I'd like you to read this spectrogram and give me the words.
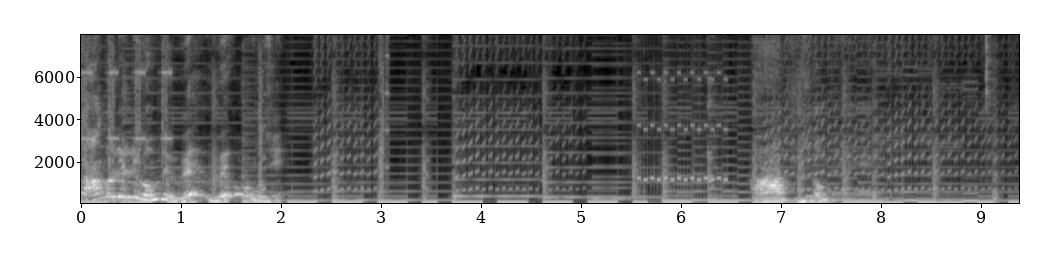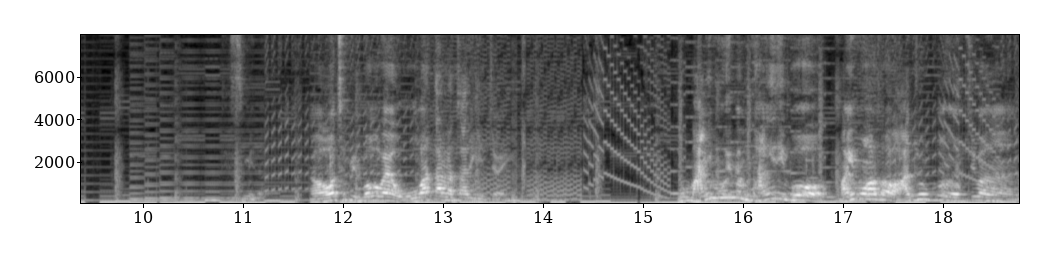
안 걸릴 리가 없네. 왜, 왜 오는 거지? 아, 무기가 없네. 됐습니다. 어, 어차피 먹어봐야 5만 달러짜리겠죠. 뭐 많이 모이면 당연히 뭐 많이 모아서 안 좋은 건 없지만은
